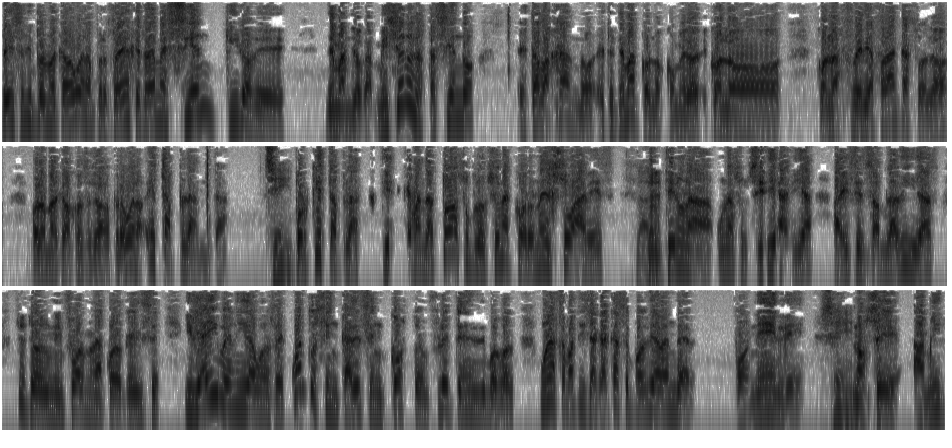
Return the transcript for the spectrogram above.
le dice al hipermercado, bueno, pero tenés que traerme 100 kilos de, de mandioca. Misiones lo está haciendo, está bajando este tema con los comedores, con los, con las ferias francas o los, o los mercados concentrados. Pero bueno, esta planta, Sí. Porque esta planta tiene que mandar toda su producción a Coronel Suárez, donde tiene una, una subsidiaria, ahí se ensambla vidas, yo tengo un informe, me acuerdo que dice, y de ahí venir a Buenos Aires. ¿Cuánto se encarece en costo, en flete, en Una zapatilla que acá se podría vender, ponele, no sé, a mil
